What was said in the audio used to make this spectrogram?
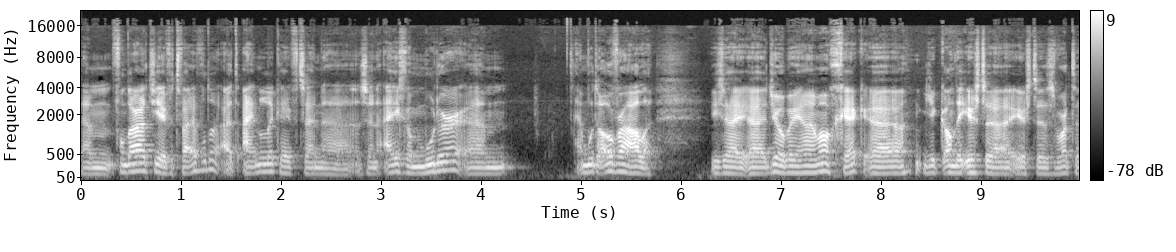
Um, vandaar dat hij even twijfelde. Uiteindelijk heeft zijn, uh, zijn eigen moeder hem moeten overhalen. Die zei, Joe, ben je helemaal gek? je kan de eerste, eerste zwarte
